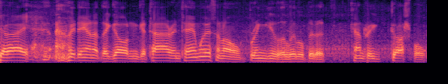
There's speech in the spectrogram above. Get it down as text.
G'day, we're down at the Golden Guitar in Tamworth and I'll bring you a little bit of country gospel.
